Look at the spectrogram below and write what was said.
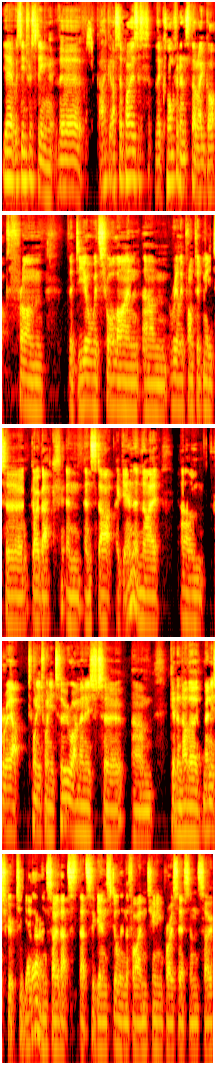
Yeah, it was interesting. The I, I, suppose the confidence that I got from the deal with Shoreline um, really prompted me to go back and and start again. And I um, throughout 2022, I managed to um, get another manuscript together, and so that's that's again still in the fine tuning process. And so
